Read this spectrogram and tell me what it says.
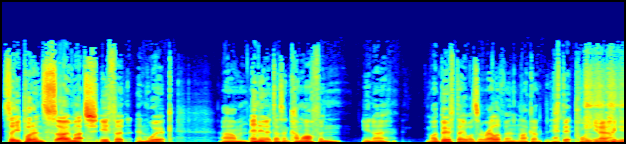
so you put in so much effort and work, um, and then it doesn't come off, and you know, my birthday was irrelevant. Like I, at that point, you know, when you.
